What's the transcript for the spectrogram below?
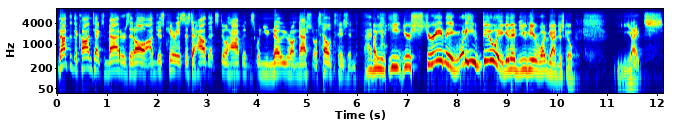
Not that the context matters at all. I'm just curious as to how that still happens when you know you're on national television. I like, mean, he you're streaming. What are you doing? And then you hear one guy just go, "Yikes!"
